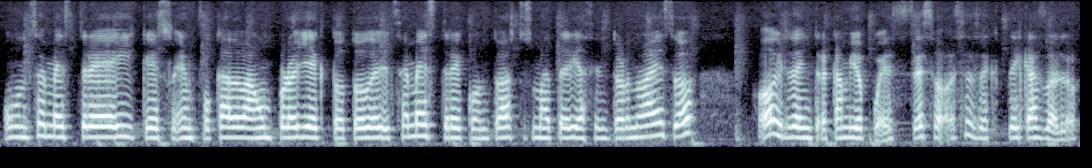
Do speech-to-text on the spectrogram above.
un semestre I que es enfocado a un proyecto todo el semestre con todas tus materias en torno a eso, o ir de intercambio, pues eso, eso se explica solo.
